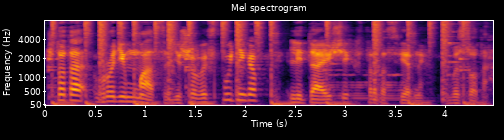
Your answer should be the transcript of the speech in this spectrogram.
Что-то вроде массы дешевых спутников, летающих в стратосферных высотах.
